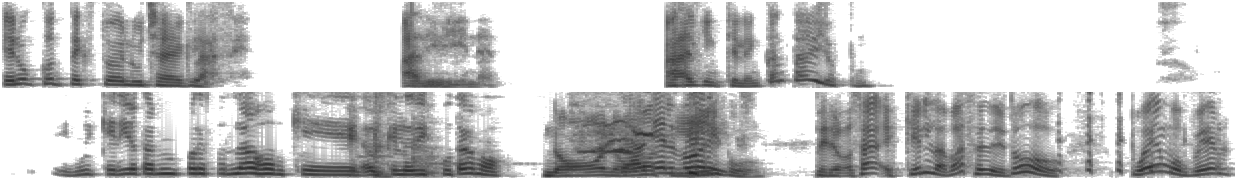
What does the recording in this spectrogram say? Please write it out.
en un contexto de lucha de clase. Adivinen. A alguien que le encanta a ellos, pues. Y muy querido también por estos lados, aunque, aunque lo discutamos. No, no, Gabriel sí, Boric. po. Pero, o sea, es que es la base de todo. Podemos ver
